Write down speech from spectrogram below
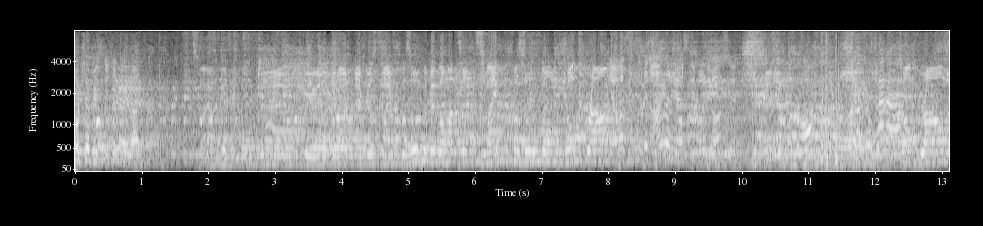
Rutscher bist sicher vom Land. 42 Punkte für Brian Matthews zweiten Versuch. Und wir kommen zum zweiten Versuch von Todd Brown. Ja, was ist mit den anderen ersten? Die wollen die aussehen. Todd Brown,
